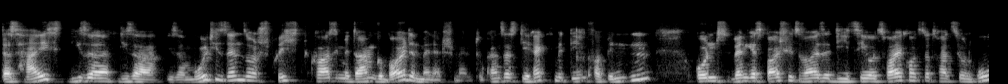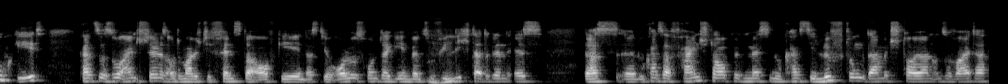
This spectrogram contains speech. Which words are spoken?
Das heißt, dieser, dieser, dieser Multisensor spricht quasi mit deinem Gebäudemanagement. Du kannst das direkt mit dem verbinden. Und wenn jetzt beispielsweise die CO2-Konzentration hochgeht, kannst du das so einstellen, dass automatisch die Fenster aufgehen, dass die Rollos runtergehen, wenn zu viel mhm. Licht da drin ist. Dass, äh, du kannst da Feinstaub mitmessen, du kannst die Lüftung damit steuern und so weiter.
